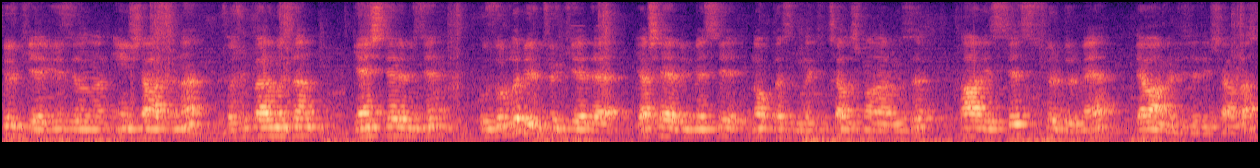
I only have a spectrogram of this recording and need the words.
Türkiye yüzyılının inşasını çocuklarımızın, gençlerimizin huzurlu bir Türkiye'de yaşayabilmesi noktasındaki çalışmalarımızı tavizsiz sürdürmeye devam edeceğiz inşallah.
